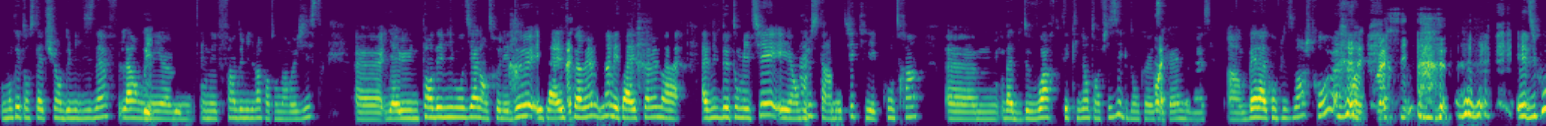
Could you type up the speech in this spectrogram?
monté ton statut en 2019. Là, on, est, on est fin 2020 quand on enregistre. Il y a eu une pandémie mondiale entre les deux et tu arrives quand même, non, mais arrives quand même à, vivre de ton métier et en mmh. plus, tu as un métier qui est contraint bah, de voir tes clientes en physique. Donc, c'est quand même un bel accomplissement, je trouve. Ouais, merci. et du coup,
